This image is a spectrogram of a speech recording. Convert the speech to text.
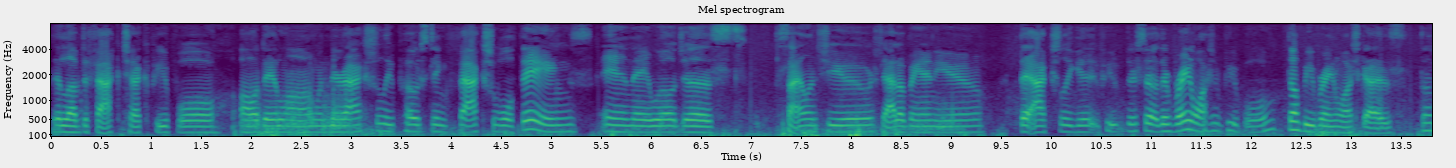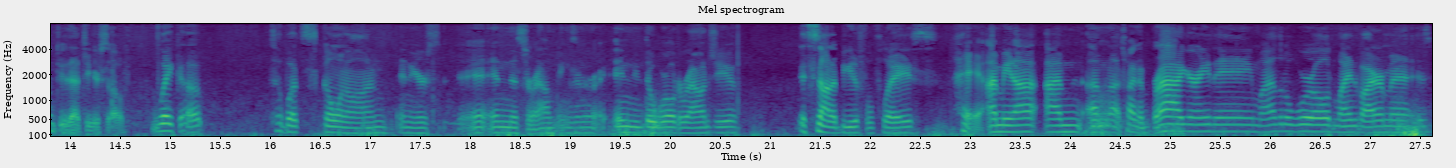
They love to fact check people all day long when they're actually posting factual things and they will just silence you or shadow ban you. They actually get people, they're so they're brainwashing people. Don't be brainwashed, guys. Don't do that to yourself. Wake up to what's going on in your in the surroundings and in the world around you. It's not a beautiful place. Hey, I mean, I, I'm I'm not trying to brag or anything. My little world, my environment is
